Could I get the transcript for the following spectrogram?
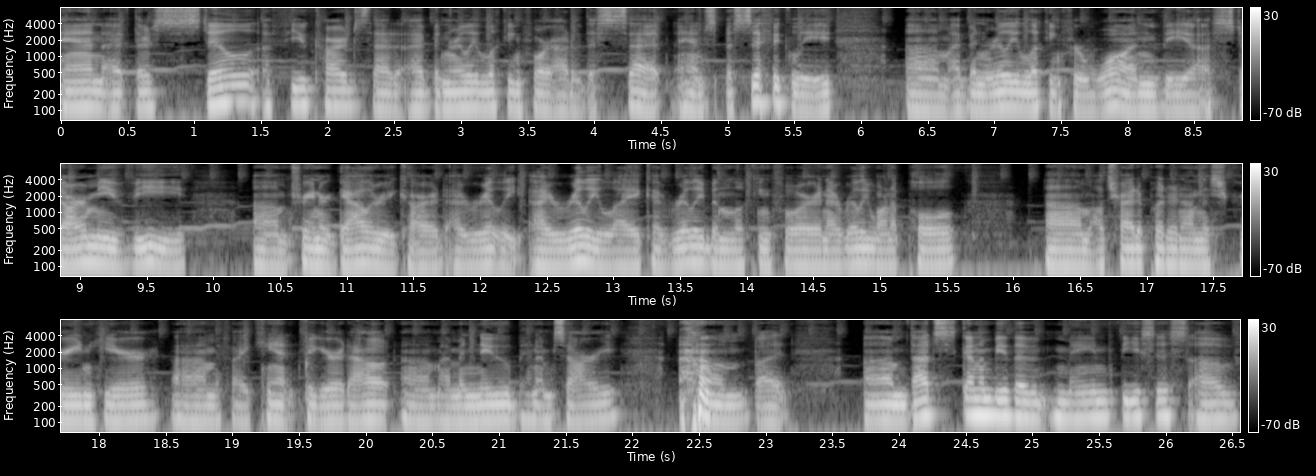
And I, there's still a few cards that I've been really looking for out of this set and specifically um, I've been really looking for one, the uh, Starmie V um, trainer gallery card I really I really like I've really been looking for and I really want to pull. Um, I'll try to put it on the screen here um, if I can't figure it out. Um, I'm a noob and I'm sorry. Um, but um, that's gonna be the main thesis of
